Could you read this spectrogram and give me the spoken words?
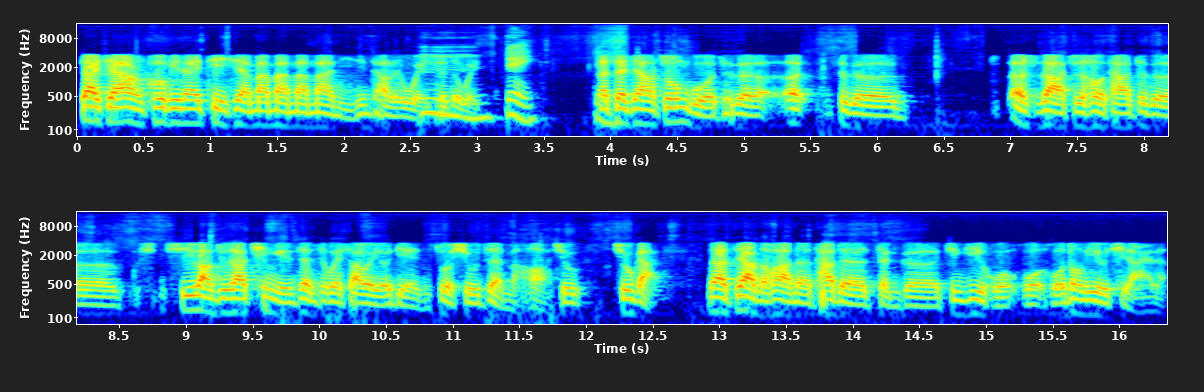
再加上 COVID-19 现在慢慢慢慢已经到了尾声的尾对。那再加上中国这个二这个二十大之后，他这个希望就是他清零政策会稍微有点做修正嘛，哈，修修改。那这样的话呢，它的整个经济活活活动力又起来了。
